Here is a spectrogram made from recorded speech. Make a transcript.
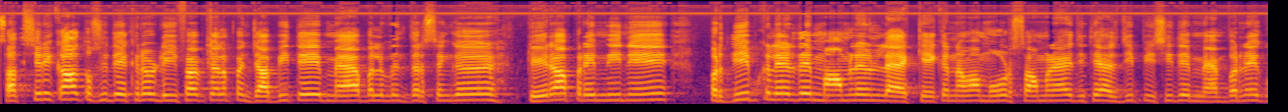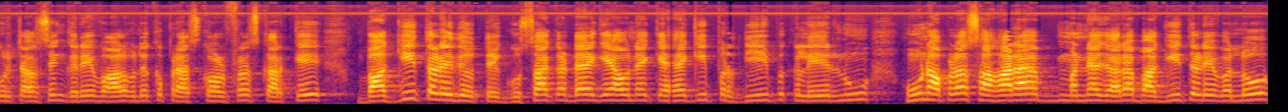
ਸਤਿ ਸ਼੍ਰੀ ਅਕਾਲ, ਤੁਸੀਂ ਦੇਖ ਰਹੇ ਹੋ D5 ਚੈਨਲ ਪੰਜਾਬੀ ਤੇ ਮੈਂ ਬਲਵਿੰਦਰ ਸਿੰਘ ਡੇਰਾ ਪ੍ਰੇਮੀ ਨੇ ਪ੍ਰਦੀਪ ਕਲੇਰ ਦੇ ਮਾਮਲੇ ਨੂੰ ਲੈ ਕੇ ਇੱਕ ਨਵਾਂ ਮੋੜ ਸਾਹਮਣੇ ਆਇਆ, ਜਿੱਥੇ ਐਸਜੀਪੀਸੀ ਦੇ ਮੈਂਬਰ ਨੇ ਗੁਰਚਰਨ ਸਿੰਘ ਗਰੇਵਾਲ ਵੱਲੋਂ ਇੱਕ ਪ੍ਰੈਸ ਕਾਨਫਰੰਸ ਕਰਕੇ ਬਾਗੀ ਧੜੇ ਦੇ ਉੱਤੇ ਗੁੱਸਾ ਕੱਢਿਆ ਗਿਆ। ਉਹਨੇ ਕਿਹਾ ਕਿ ਪ੍ਰਦੀਪ ਕਲੇਰ ਨੂੰ ਹੁਣ ਆਪਣਾ ਸਹਾਰਾ ਮੰਨਿਆ ਜਾ ਰਿਹਾ, ਬਾਗੀ ਧੜੇ ਵੱਲੋਂ।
